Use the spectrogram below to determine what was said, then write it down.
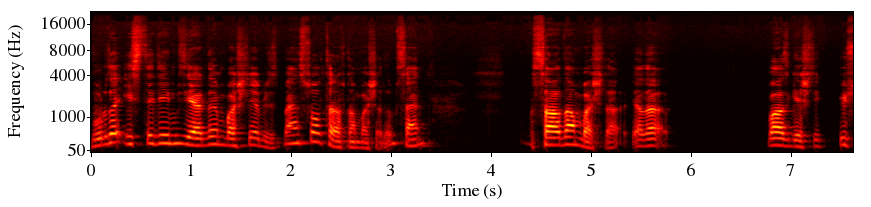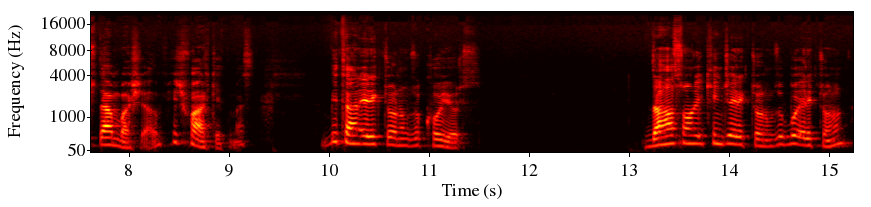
Burada istediğimiz yerden başlayabiliriz. Ben sol taraftan başladım. Sen sağdan başla ya da vazgeçtik üstten başlayalım. Hiç fark etmez. Bir tane elektronumuzu koyuyoruz. Daha sonra ikinci elektronumuzu bu elektronun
